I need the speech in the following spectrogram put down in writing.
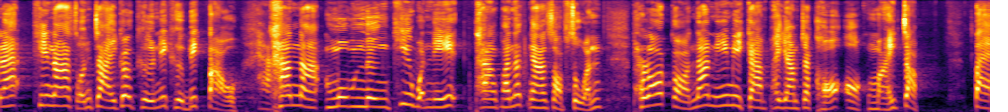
และที่น่าสนใจก็คือนี่คือบิ๊กเต่าค่ะขณะมุมหนึ่งที่วันนี้ทางพนักงานสอบสวน เพราะก่อนหน้านี้มีการพยายามจะขอออกหมายจับ แต่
